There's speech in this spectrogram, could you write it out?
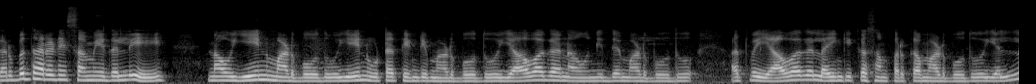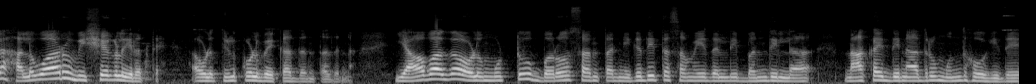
ಗರ್ಭಧಾರಣೆ ಸಮಯದಲ್ಲಿ ನಾವು ಏನು ಮಾಡ್ಬೋದು, ಏನು ಊಟ ತಿಂಡಿ ಮಾಡ್ಬೋದು, ಯಾವಾಗ ನಾವು ನಿದ್ದೆ ಮಾಡ್ಬೋದು, ಅಥವಾ ಯಾವಾಗ ಲೈಂಗಿಕ ಸಂಪರ್ಕ ಮಾಡ್ಬೋದು, ಎಲ್ಲ ಹಲವಾರು ವಿಷಯಗಳು ಇರುತ್ತೆ. ಅವಳು ತಿಳ್ಕೊಳ್ಬೇಕಾದಂಥದನ್ನು. ಯಾವಾಗ ಅವಳು ಮುಟ್ಟು ಬರೋಸ ಅಂತ ನಿಗದಿತ ಸಮಯದಲ್ಲಿ ಬಂದಿಲ್ಲ, ನಾಲ್ಕೈದು ದಿನ ಆದರೂ ಮುಂದೆ ಹೋಗಿದೆ,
